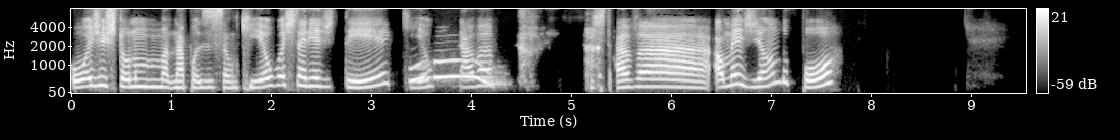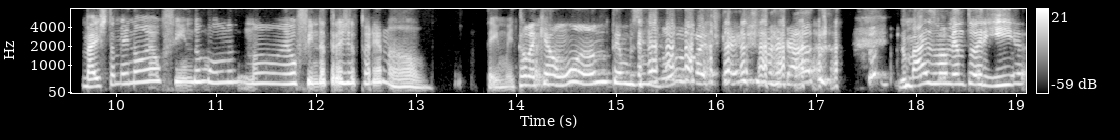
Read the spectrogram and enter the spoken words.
hoje estou numa, na posição que eu gostaria de ter, que Uhul! eu estava estava almejando por mas também não é o fim do mundo, não é o fim da trajetória, não. Tem muito então, daqui a um ano temos um novo podcast marcado. Mais uma mentoria.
